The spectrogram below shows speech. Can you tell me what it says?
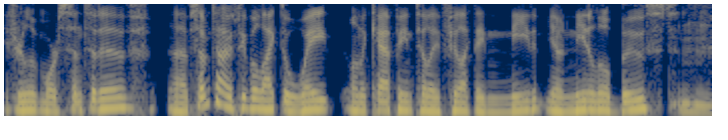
If you're a little more sensitive, uh, sometimes people like to wait on the caffeine till they feel like they need you know need a little boost. Mm-hmm.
